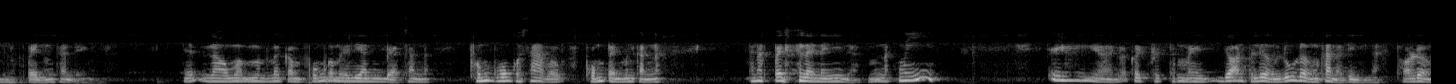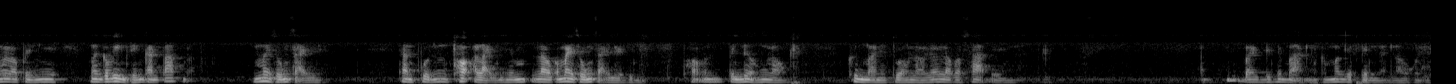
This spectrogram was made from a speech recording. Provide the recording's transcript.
มันเป็นของท่านเองเรามันผมก็ไม่เรียนแบบท่านนะผมผมก็ทราบว่า ผมเป็นเหมือนกันนะมันนักเป็นอะไรในนี้เนี่ยมันนักมีเอ้ยแล้วก็ทำไมย้อนไปเรื่องรู้เรื่องของท่านอะดินนะพอเรื่องของเราเป็นนี้ มันก็วิ่งถึงกันปั๊บไม่สงสัย ท่านพูดเพราะอะไรเนี่ยเราก็ไม่สงสัยเลยทีนี้เพราะมันเป็นเรื่องของเราขึ้นมาในตัวของเราแล้วเราก็ทราบเองใบบิณฑบาตมันก็มักจะเป็นเราก็ดี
